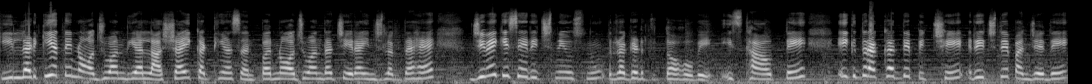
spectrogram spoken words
ਕਿ ਲੜਕੀ ਅਤੇ ਨੌਜਵਾਨ ਦੀਆਂ ਲਾਸ਼ਾਂ ਇਕੱਠੀਆਂ ਸਨ, ਪਰ ਨੌਜਵਾਨ ਦਾ ਚਿਹਰਾ ਇੰਜ ਲੱਗਦਾ ਹੈ ਜਿਵੇਂ ਕਿਸੇ ਰਿਚ ਨੇ ਉਸ ਨੂੰ ਰਗੜ ਦਿੱਤਾ ਹੋਵੇ। ਇਸ ਥਾਂ ਉੱਤੇ ਇੱਕ ਦਰਖਤ ਦੇ ਪਿੱਛੇ ਰਿਚ ਦੇ ਪੰਜੇ ਦੇ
